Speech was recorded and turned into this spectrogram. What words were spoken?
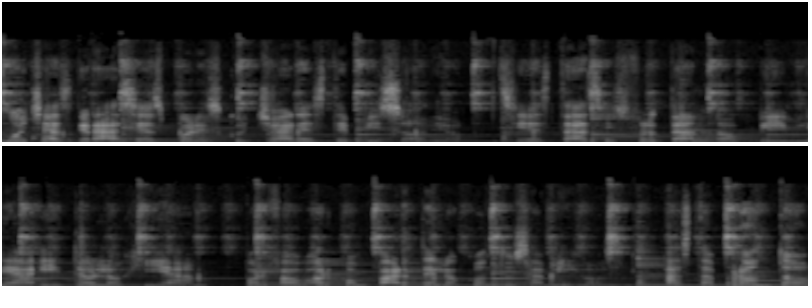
Muchas gracias por escuchar este episodio. Si estás disfrutando Biblia y teología, por favor compártelo con tus amigos. Hasta pronto.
